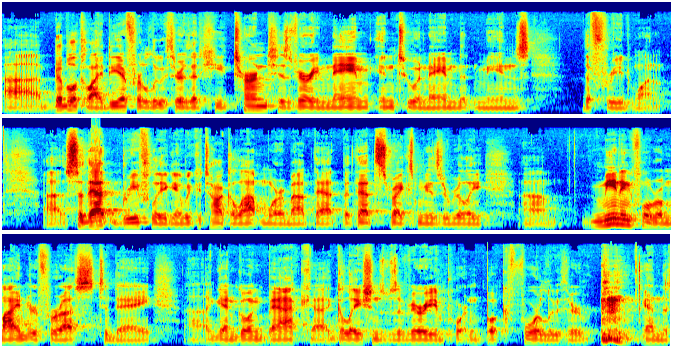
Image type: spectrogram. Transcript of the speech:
uh, biblical idea for Luther that he turned his very name into a name that means the freed one. Uh, so that briefly, again, we could talk a lot more about that, but that strikes me as a really um, meaningful reminder for us today. Uh, again, going back, uh, Galatians was a very important book for Luther, and the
